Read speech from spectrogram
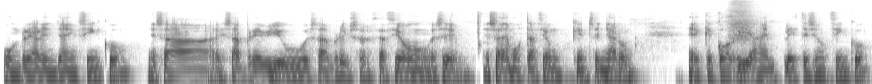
un Real Engine 5, esa, esa preview, esa previsualización, ese, esa demostración que enseñaron, eh, que corría en PlayStation 5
